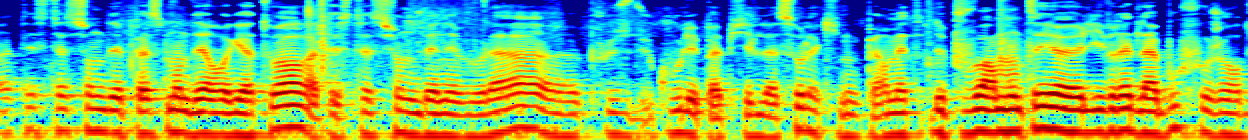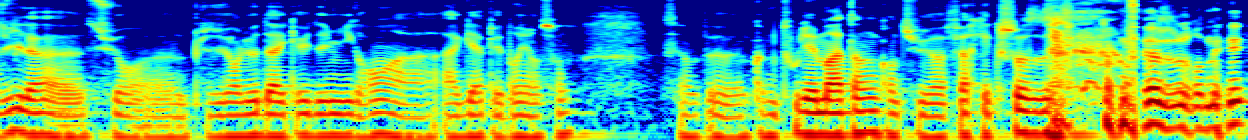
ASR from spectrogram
Attestation de déplacement dérogatoire, attestation de bénévolat, euh, plus du coup les papiers de l'assaut qui nous permettent de pouvoir monter euh, livrer de la bouffe aujourd'hui sur euh, plusieurs lieux d'accueil des migrants à, à Gap et Briançon. C'est un peu comme tous les matins quand tu vas faire quelque chose dans ta journée,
